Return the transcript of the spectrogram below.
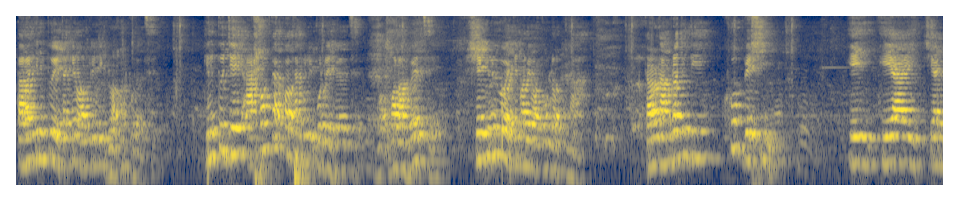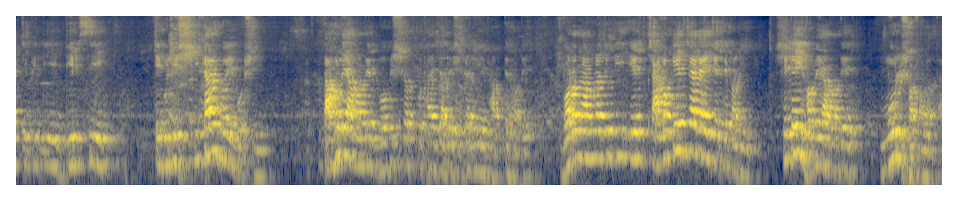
তারা কিন্তু এটাকে অলরেডি গ্রহণ করেছে। কিন্তু যে আশঙ্কার কথাগুলি বলে হয়েছে, বলা হয়েছে, সেগুলিও একেবারে অমূলক না। কারণ আমরা যদি খুব বেশি এই এআই চ্যাট জিপিটি ডিপসিক এগুলির শিকার হয়ে বসি, তাহলে আমাদের ভবিষ্যৎ কোথায় যাবে সেটা নিয়ে ভাবতে হবে। বরং আমরা যদি এর চালকের জায়গায় যেতে পারি, সেটাই হবে আমাদের মূল সফলতা।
